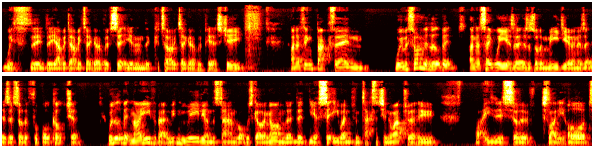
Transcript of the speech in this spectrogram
with the, the Abu Dhabi takeover of City and then the Qatari takeover of PSG. And I think back then we were sort of a little bit, and I say we as a, as a sort of media and as a, as a sort of football culture, we're a little bit naive about it. We didn't really understand what was going on. That, you know, City went from Thaksin Shinawatra, who well, is sort of slightly odd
